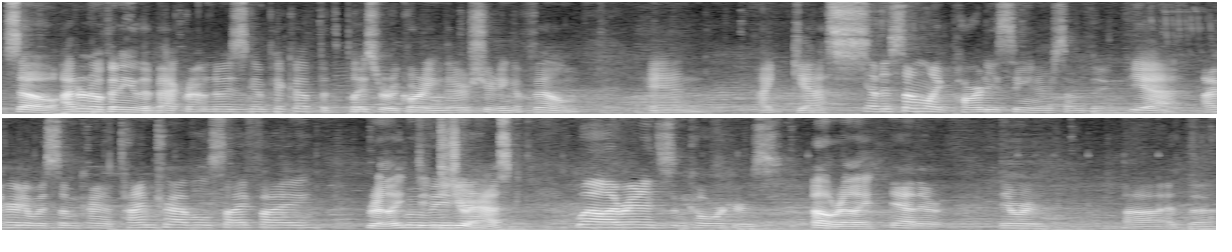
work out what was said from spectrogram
So I don't know if any of the background noise is gonna pick up, but the place we're recording, they're shooting a film, and I guess Yeah, there's some like party scene or something. yeah. I heard it was some kind of time travel sci-fi. Really? Movie, did, did you yeah. ask? Well, I ran into some coworkers. Oh, really? Yeah, they they were uh, at the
